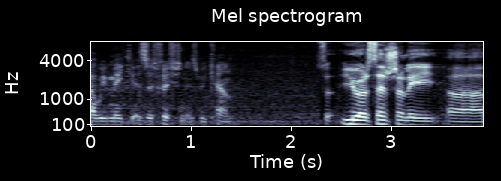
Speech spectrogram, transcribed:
how we make it as efficient as we can. So you are essentially uh,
